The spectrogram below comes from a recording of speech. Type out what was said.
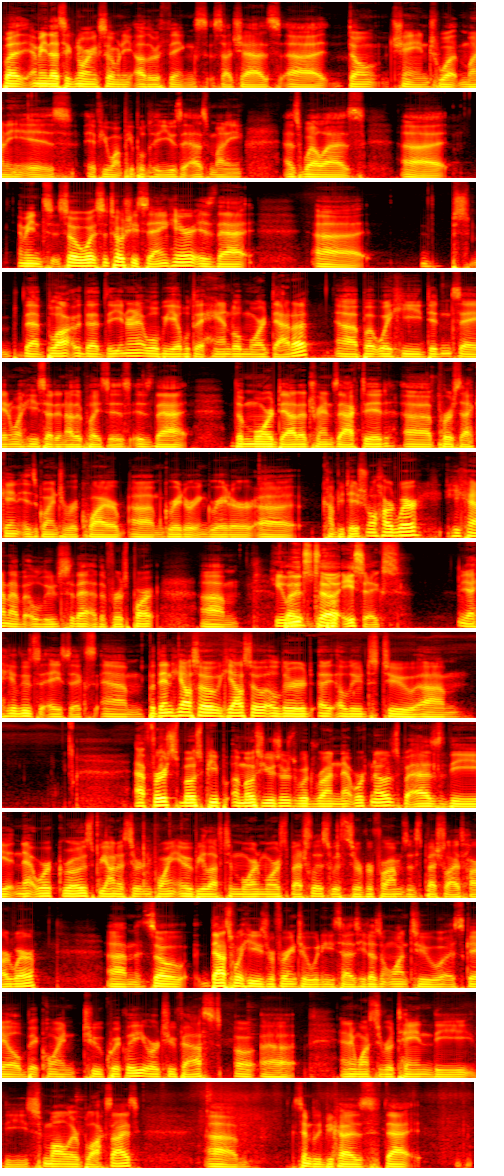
but I mean, that's ignoring so many other things, such as uh, don't change what money is if you want people to use it as money, as well as, uh, I mean, so what Satoshi's saying here is that uh, that block that the internet will be able to handle more data. Uh, but what he didn't say, and what he said in other places, is that the more data transacted uh, per second is going to require um, greater and greater uh, computational hardware. He kind of alludes to that at the first part. Um, he alludes to ASICs. Yeah, he alludes to ASICs. Um, but then he also he also allude, uh, alludes to um, at first, most people, uh, most users would run network nodes, but as the network grows beyond a certain point, it would be left to more and more specialists with server farms of specialized hardware. Um, so that's what he's referring to when he says he doesn't want to uh, scale Bitcoin too quickly or too fast, uh, uh and he wants to retain the the smaller block size, um, simply because that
